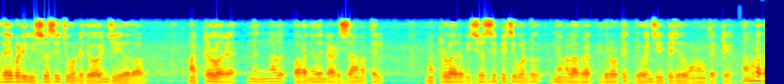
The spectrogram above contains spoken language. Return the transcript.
അതേപടി വിശ്വസിച്ചുകൊണ്ട് ജോയിൻ ചെയ്തതാവും. മറ്റുള്ളവരെ നിങ്ങൾ പറഞ്ഞതിന്റെ അടിസ്ഥാനത്തിൽ മറ്റുള്ളവരെ വിശ്വസിപ്പിച്ചുകൊണ്ട് ഞങ്ങൾ അവരെ ഇതിലോട്ട് ജോയിൻ ചെയ്യിപ്പിച്ചതുമാണോ തെറ്റ്? നമ്മുടെ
